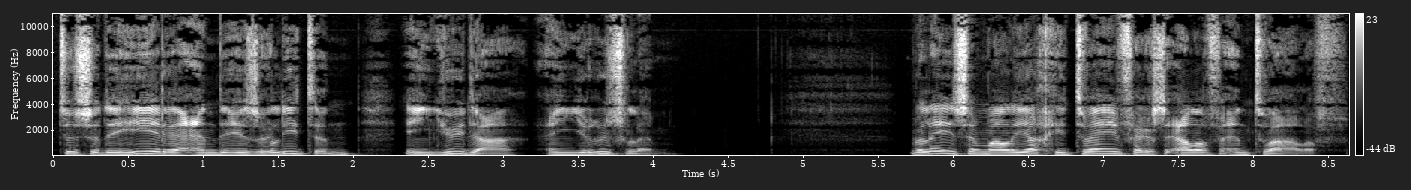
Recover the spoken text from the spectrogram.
tussen de Here en de Israëlieten in Juda Jeruzalem. We lezen Malachi 2 vers 11 en 12.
